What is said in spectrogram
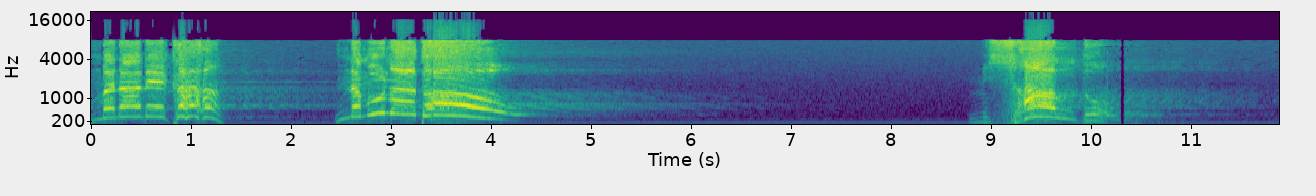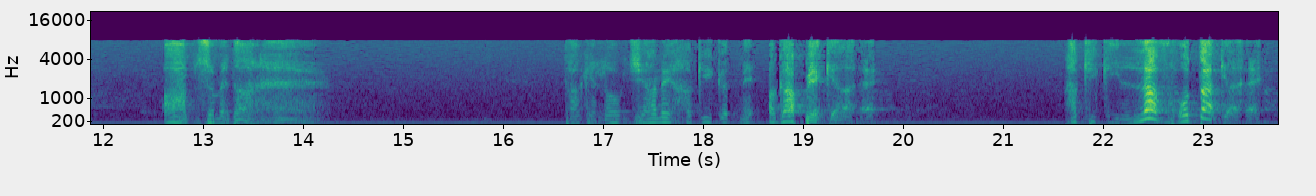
मनाने का नमूना दो। मिसाल दो। आप जिम्मेदार हैं। ताकि लोग जाने हकीकत में अगापे क्या है। हकीकी लव होता क्या है।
